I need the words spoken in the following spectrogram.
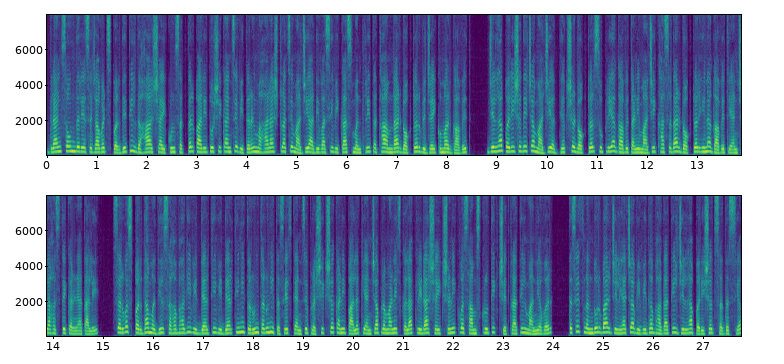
ग्रँड सौंदर्य सजावट स्पर्धेतील दहा अशा एकूण सत्तर पारितोषिकांचे वितरण महाराष्ट्राचे माजी आदिवासी विकास मंत्री तथा आमदार डॉक्टर विजयकुमार गावित जिल्हा परिषदेच्या माजी अध्यक्ष डॉक्टर सुप्रिया गावित आणि माजी खासदार डॉक्टर हिना गावित यांच्या हस्ते करण्यात आले. सर्व स्पर्धामधील सहभागी विद्यार्थी विद्यार्थिनी तरुण तरुणी तसेच त्यांचे प्रशिक्षक आणि पालक यांच्याप्रमाणेच कला क्रीडा शैक्षणिक व सांस्कृतिक क्षेत्रातील मान्यवर तसेच नंदुरबार जिल्ह्याच्या विविध भागातील जिल्हा परिषद सदस्य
